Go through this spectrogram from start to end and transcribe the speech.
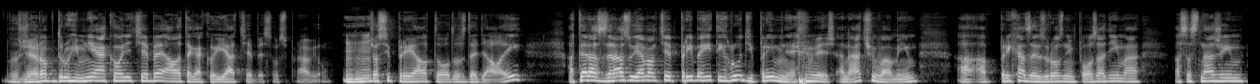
Že rob druhým nie ako oni tebe, ale tak ako ja tebe som spravil. Mm-hmm. Čo si prijal, to odovzdaj ďalej. A teraz zrazu ja mám tie príbehy tých ľudí pri mne, vieš, a načúvam im a, a prichádzajú s rôznym pozadím a, a sa snažím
